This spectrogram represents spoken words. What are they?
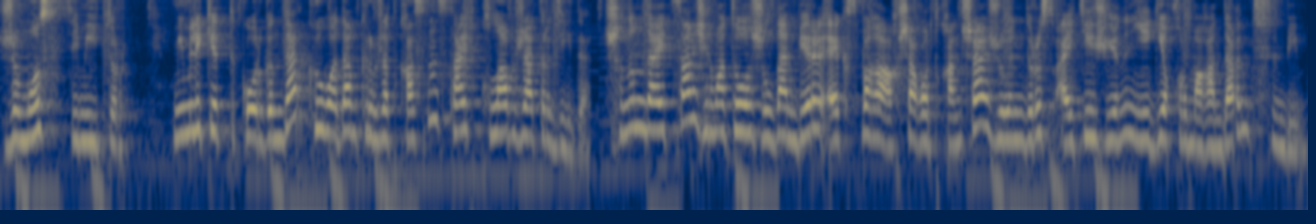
жұмыс істемей тұр. Мемлекеттік органдар көп адам кіріп жатқасын сайт құлап жатыр дейді. Шынымды айтсам 29 жылдан бері экспоға ақша құртқанша жөн дұрыс IT жүйені неге құрмағандарын түсінбеймін.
